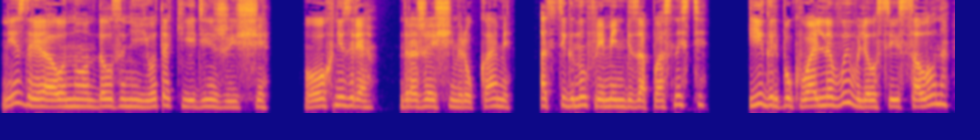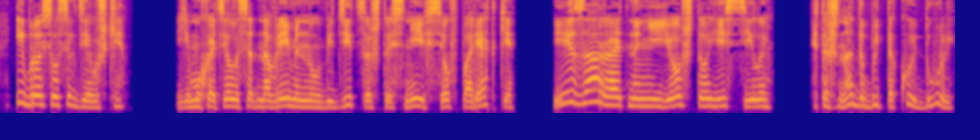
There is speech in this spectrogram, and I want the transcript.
Не зря он отдал за нее такие деньжищи. Ох, не зря. Дрожащими руками, отстегнув ремень безопасности, Игорь буквально вывалился из салона и бросился к девушке. Ему хотелось одновременно убедиться, что с ней все в порядке, и заорать на нее, что есть силы. Это ж надо быть такой дурой,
